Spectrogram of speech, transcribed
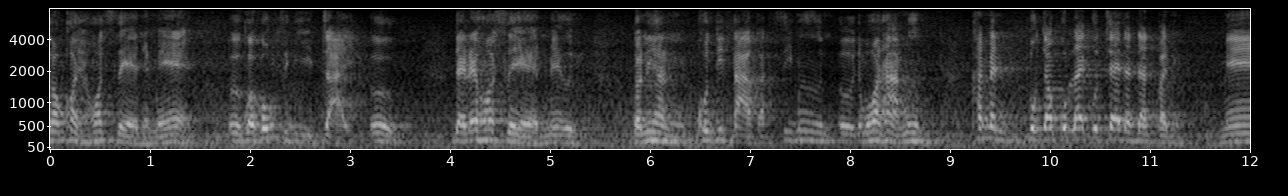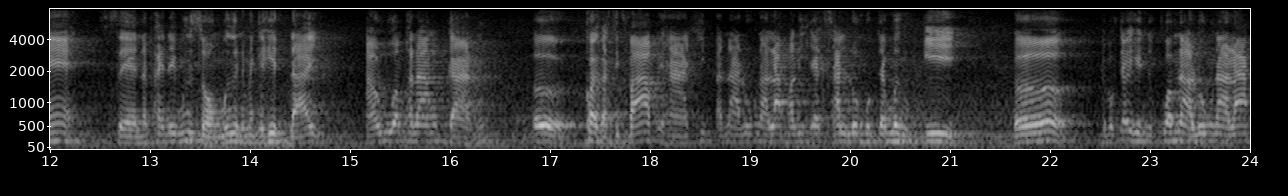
ซ่องค่อยฮอดแสนเนี่ยแม่ เออคอยคงสิดีใจ เอออยากได้ฮอดแสนแม่เออ ตอนนี้หันคนที่ตามกันสี่หมื่นเออจะมาฮอดห้าหมื่นคันแม่นพวกเจ้ากดไลค์กดแชร์ดันดันไปนี่ แม่แสนนะภายในมือสองมือนี่มันก็เฮ็ดได้ เอารวมพลังกัน เออค่อยกับสิฟ้าไปหาคลิปอันน่าลุงน่ารักมารีแอคชั่นลงพวกเจ้ามึงอีกเออให้พวกเจ้าเห็นถึงความน่าลุงน่ารัก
